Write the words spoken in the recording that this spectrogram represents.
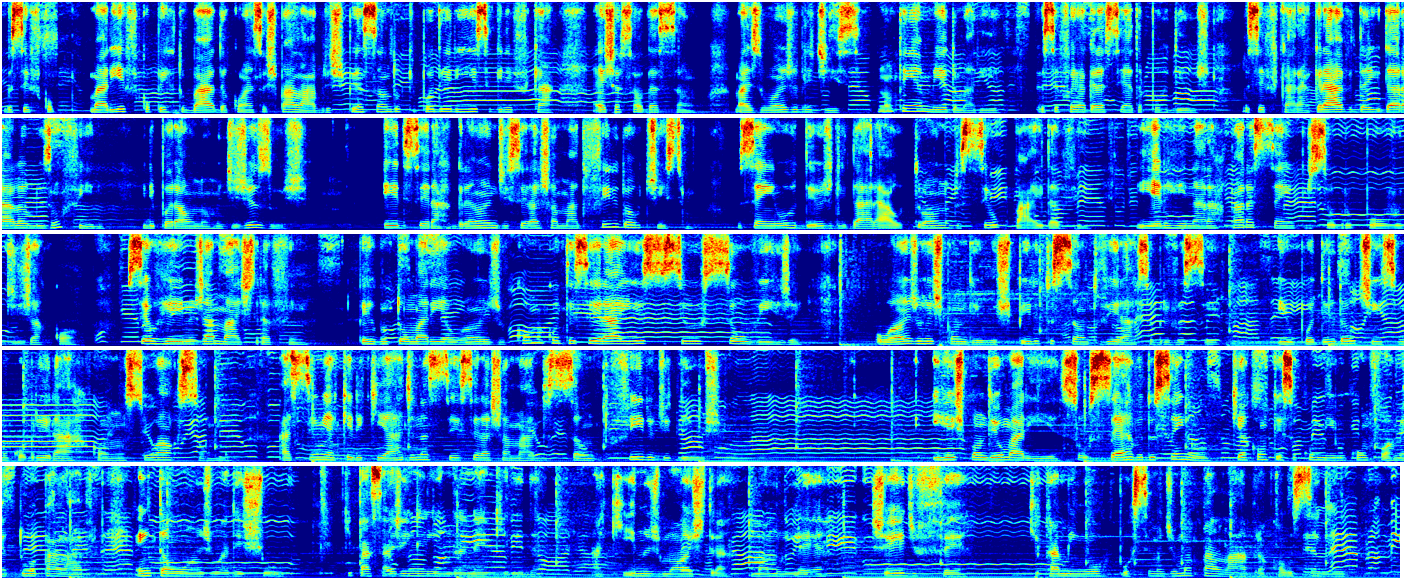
Você ficou Maria ficou perturbada com essas palavras, pensando o que poderia significar esta saudação. Mas o anjo lhe disse: Não tenha medo, Maria. Você foi agraciada por Deus. Você ficará grávida e dará à luz um filho e lhe porá o nome de Jesus. Ele será grande e será chamado Filho do Altíssimo. O Senhor Deus lhe dará o trono do seu pai Davi, e ele reinará para sempre sobre o povo de Jacó. Seu reino jamais terá fim. Perguntou Maria ao anjo: Como acontecerá isso se eu sou virgem? O anjo respondeu: O Espírito Santo virá sobre você, e o poder do Altíssimo cobrirá com a sua sombra. Assim, aquele que há de nascer será chamado Santo, Filho de Deus. E respondeu Maria: Sou servo do Senhor, que aconteça comigo conforme a tua palavra. Então o anjo a deixou. Que passagem linda, né, querida? Aqui nos mostra uma mulher cheia de fé, que caminhou por cima de uma palavra a qual o Senhor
